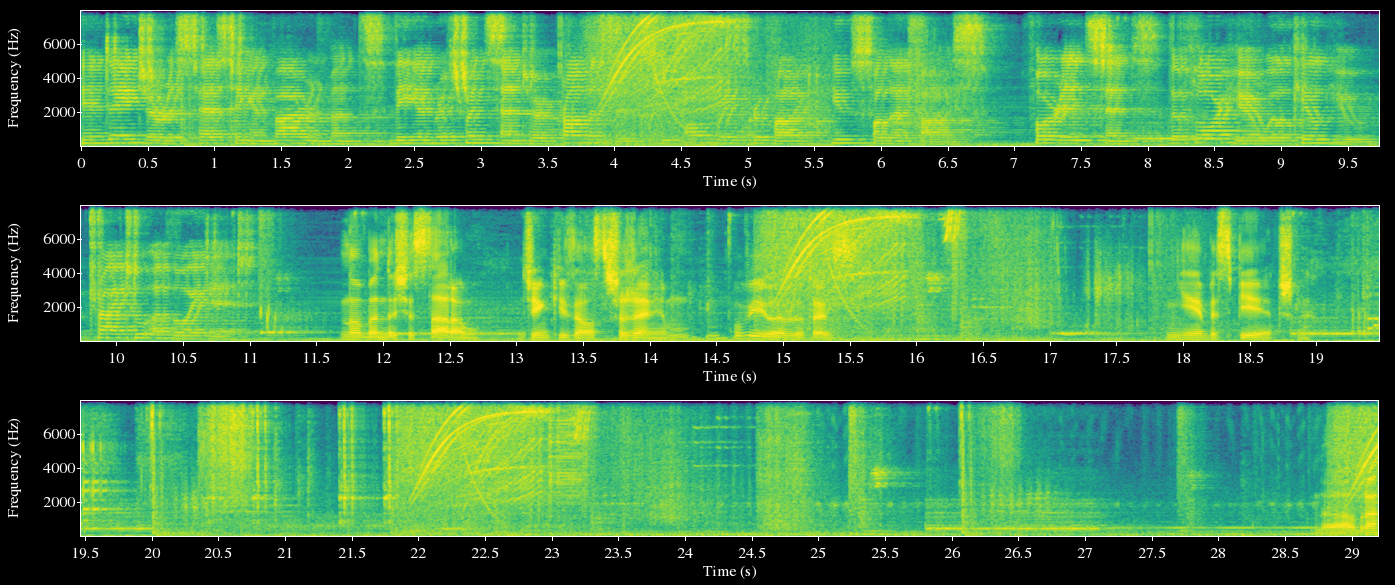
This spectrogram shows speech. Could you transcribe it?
In dangerous testing environments, the Enrichment Center promises to always provide useful advice. For instance, the floor here will kill you. Try to avoid it. No, będę się starał. Dzięki za ostrzeżenie. Mówiłem, że to jest niebezpieczne. Dobra.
